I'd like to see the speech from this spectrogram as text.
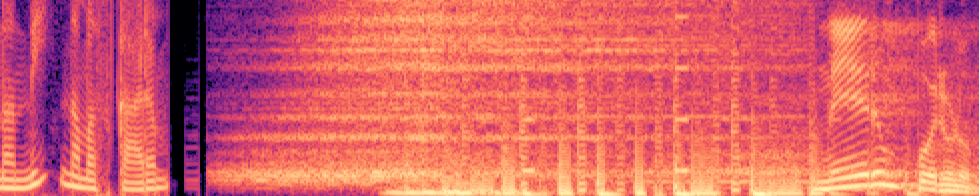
നന്ദി നമസ്കാരം. നേരും പൊരുളും.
